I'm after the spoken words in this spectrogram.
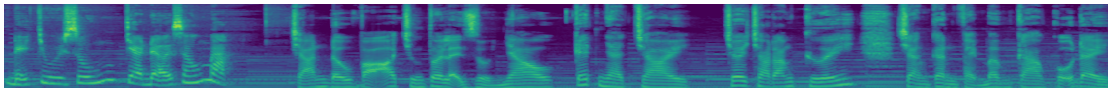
để chui xuống cho đỡ xấu mặt. Chán đấu võ chúng tôi lại rủ nhau kết nhà tròi chơi trò đám cưới. Chẳng cần phải mâm cao cỗ đầy,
